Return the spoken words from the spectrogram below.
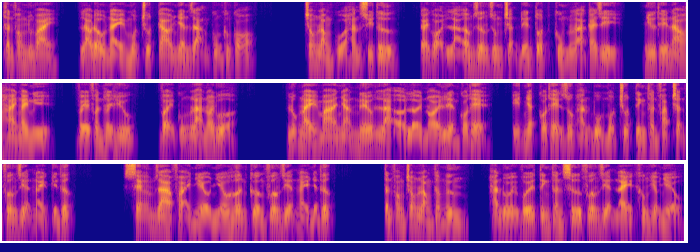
Thần phong núi bay lao đầu này một chút cao nhân dạng cũng không có. Trong lòng của hắn suy tư, cái gọi là âm dương dung trận đến tột cùng là cái gì, như thế nào hai ngày nghỉ, về phần hơi hưu, vậy cũng là nói đùa. Lúc này ma nhãn nếu là ở lời nói liền có thể, ít nhất có thể giúp hắn bổ một chút tinh thần pháp trận phương diện này kiến thức xem ra phải nhiều nhiều hơn cường phương diện này nhận thức. Tần phong trong lòng thầm ngưng, hắn đối với tinh thần sư phương diện này không hiểu nhiều,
